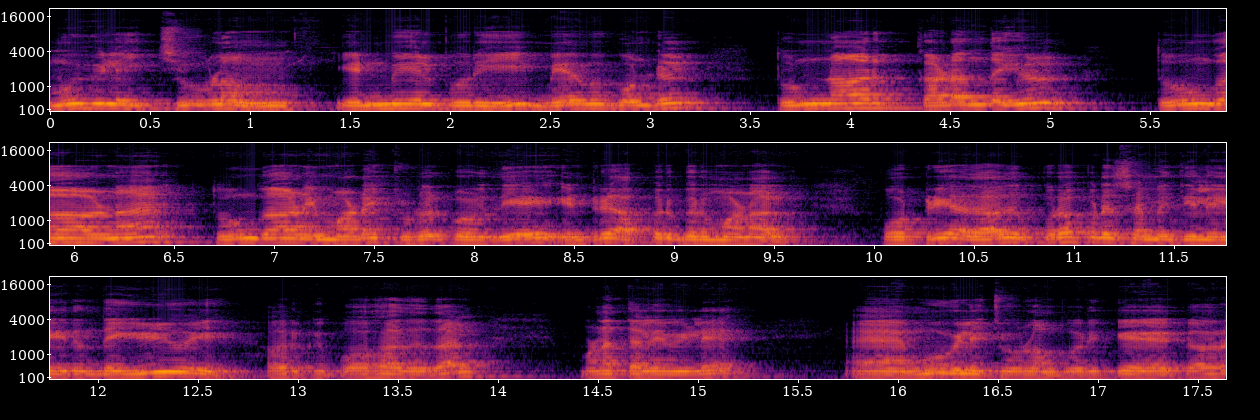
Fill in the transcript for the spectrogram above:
மூவிலைச் சூளம் என்மேல் புரி மேவு கொண்டு துன்னார் கடந்தையுள் தூங்கான தூங்கானை மடை சுடற்கொழுதே என்று அப்பர் பெருமானால் போற்றி அதாவது புறப்புற சமயத்தில் இருந்த இழிவை அவருக்கு போகாததால் மனத்தளவிலே மூவிலை சூளம் பொறிக்க கவர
